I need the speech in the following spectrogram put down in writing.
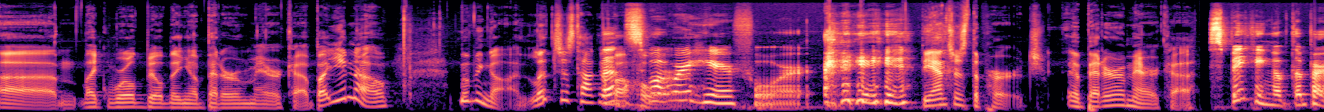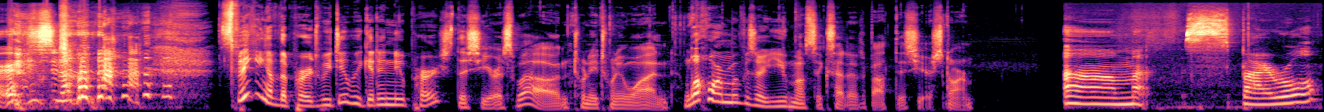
Um, like world building a better America. But you know, moving on. Let's just talk That's about That's what we're here for. The answer is the purge. A better America. Speaking of the purge, Speaking of the purge, we do. We get a new purge this year as well in 2021. What horror movies are you most excited about this year, Storm? um, Spiral,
